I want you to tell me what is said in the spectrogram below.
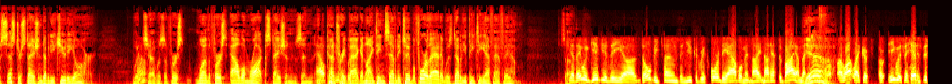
sister station WQDR which uh, was the first one of the first album rock stations in, in the country back in 1972. Before that, it was WPTF FM. So. Yeah, they would give you the uh, Dolby tones, and you could record the album at night, not have to buy them. That yeah, a lot like a, a, he was ahead of his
